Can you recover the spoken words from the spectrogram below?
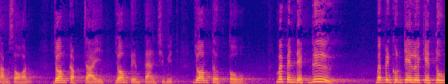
สั่งสอน ยอมกลับใจยอมเปลี่ยนแปลงชีวิต ยอมเติบโต ไม่เป็นเด็กดื้อไม่เป็นคนเกเรเกตุง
